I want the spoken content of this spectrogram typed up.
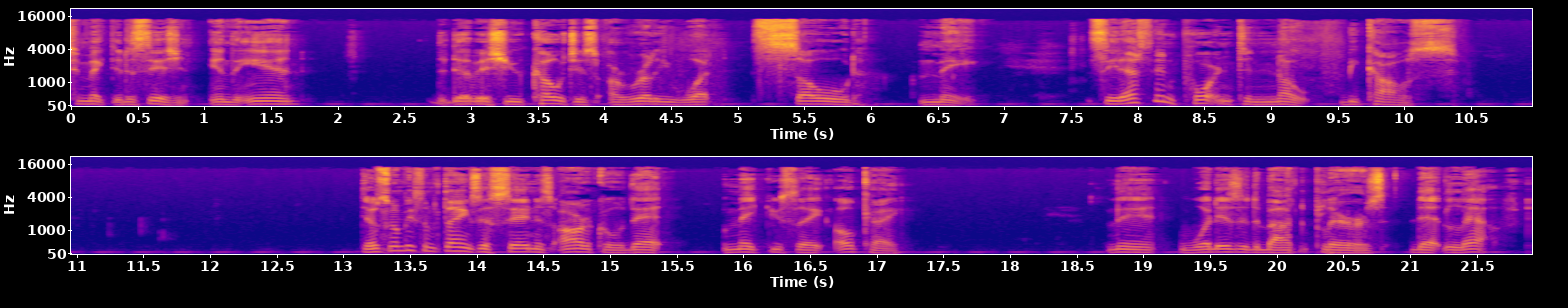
to make the decision. In the end, the WSU coaches are really what sold me. See, that's important to note because there's going to be some things that said in this article that make you say, okay, then what is it about the players that left?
